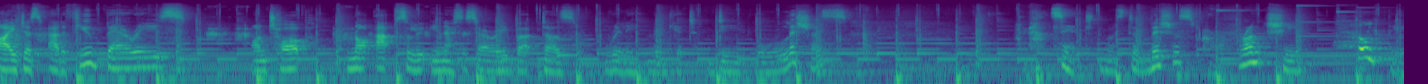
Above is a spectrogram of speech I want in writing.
I just add a few berries, on top. Not absolutely necessary, but does really make it delicious. And that's it, the most delicious, crunchy, healthy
